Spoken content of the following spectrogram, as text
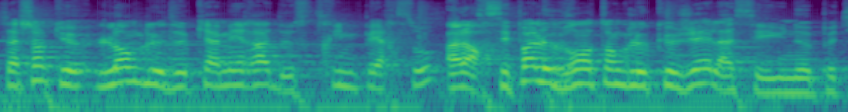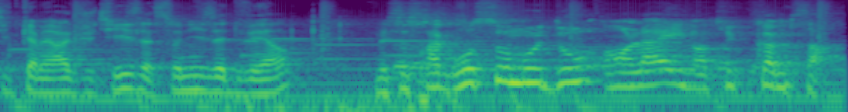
Sachant que l'angle de caméra de stream perso, alors c'est pas le grand angle que j'ai, là c'est une petite caméra que j'utilise, la Sony ZV1, mais ce sera grosso modo en live un truc comme ça.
